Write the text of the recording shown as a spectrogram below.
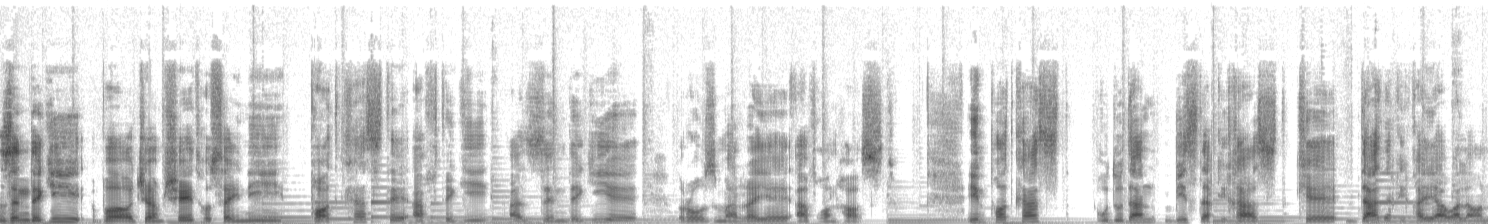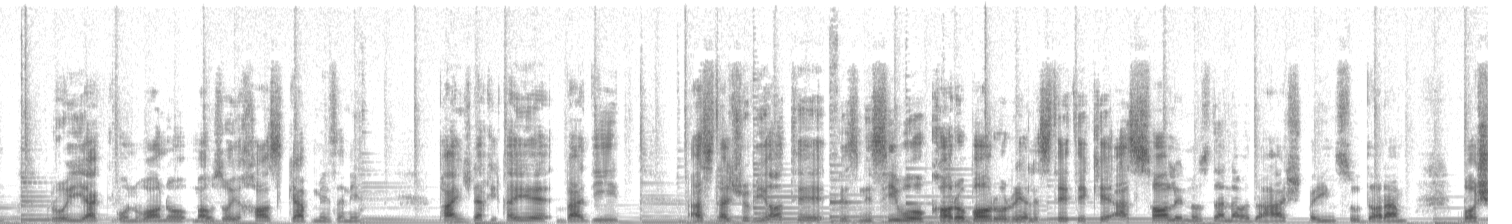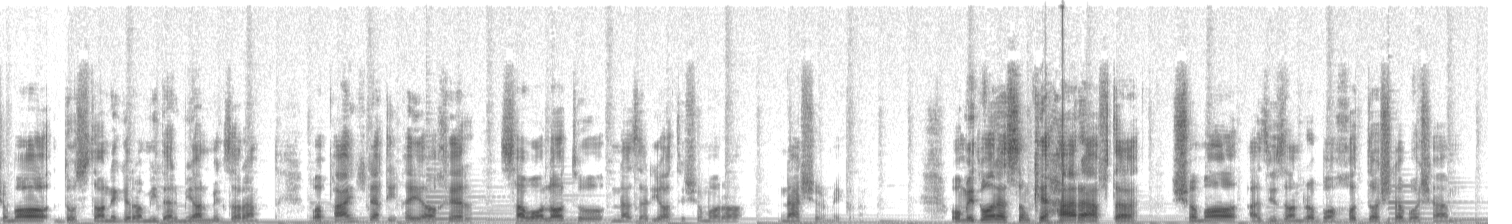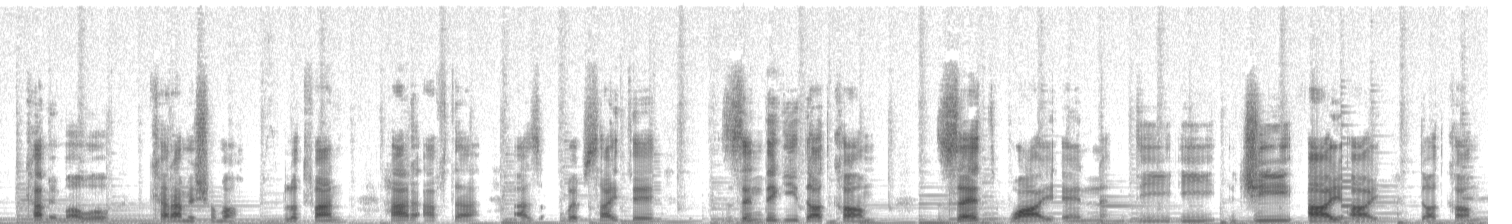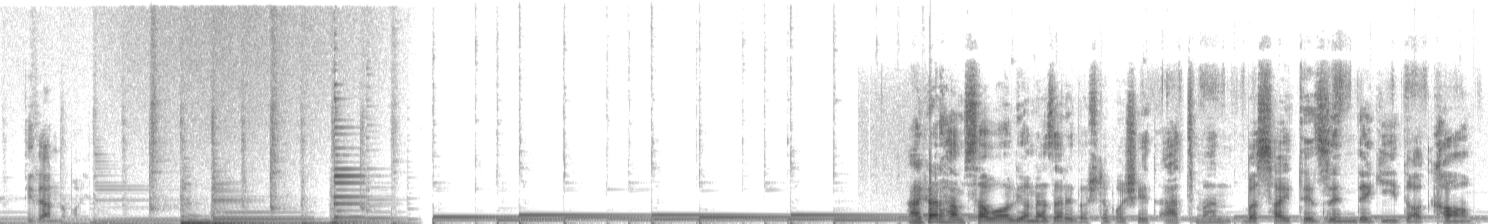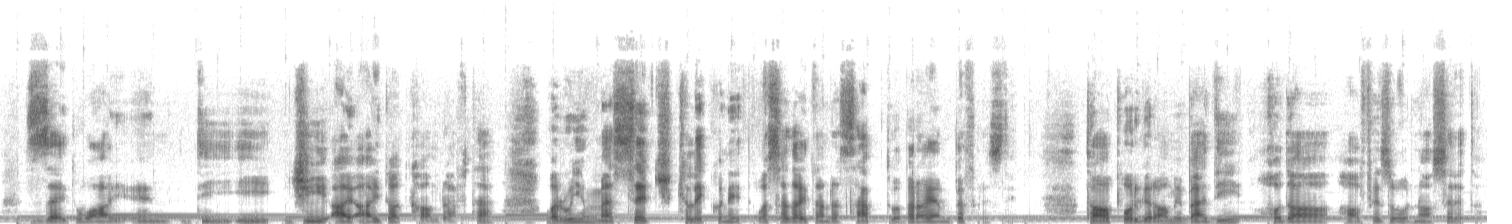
زندگی با جمشید حسینی پادکست هفتگی از زندگی روزمره افغان هاست. این پادکست حدودا 20 دقیقه است که 10 دقیقه اول آن روی یک عنوان و موضوع خاص گپ می‌زنیم. پنج دقیقه بعدی از تجربیات بزنسی و کاروبار و ریال استیتی که از سال 1998 به این سو دارم با شما دوستان گرامی در میان می‌گذارم و پنج دقیقه آخر سوالات و نظریات شما را نشر می‌کنم. امیدوار هستم که هر هفته شما عزیزان را با خود داشته باشم. کم ما و کرم شما. لطفا هر هفته از وبسایت زندگی دات کام z y n d e g i دیدن نمایید. اگر هم سوال یا نظر داشته باشید حتما به سایت زندگی دات کام z y n d g i i کام رفته و روی مسج کلیک کنید و صدایتان را ثبت و برایم بفرستید. تا پروگرام بعدی خدا حافظ و ناصرتان.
